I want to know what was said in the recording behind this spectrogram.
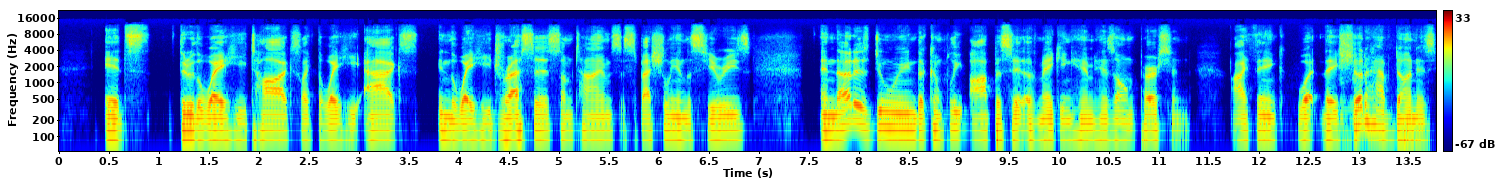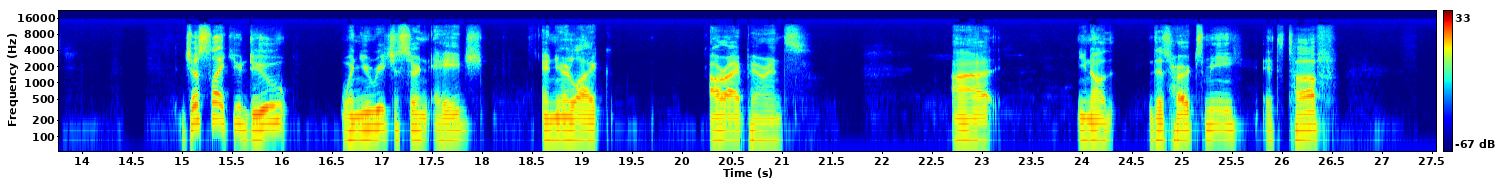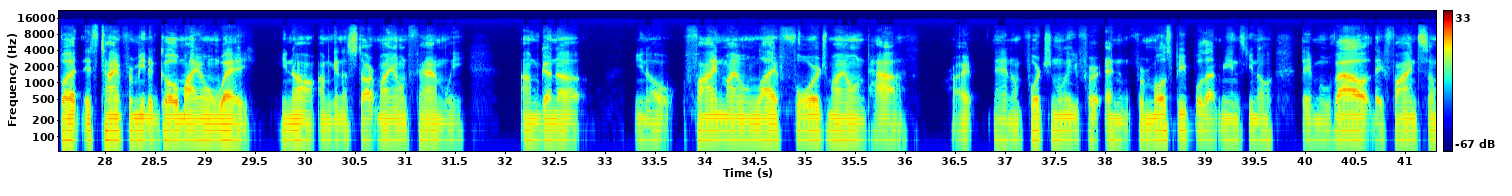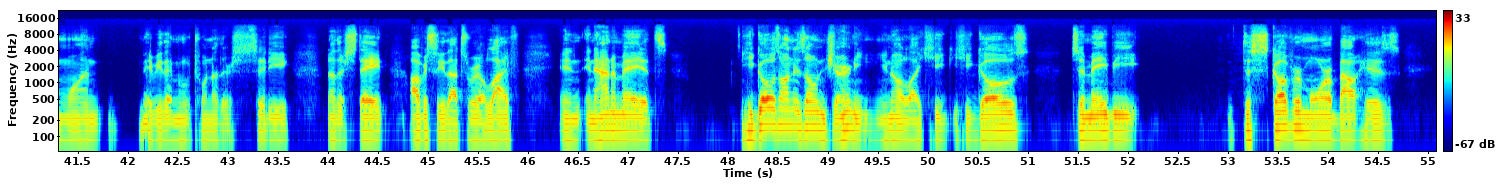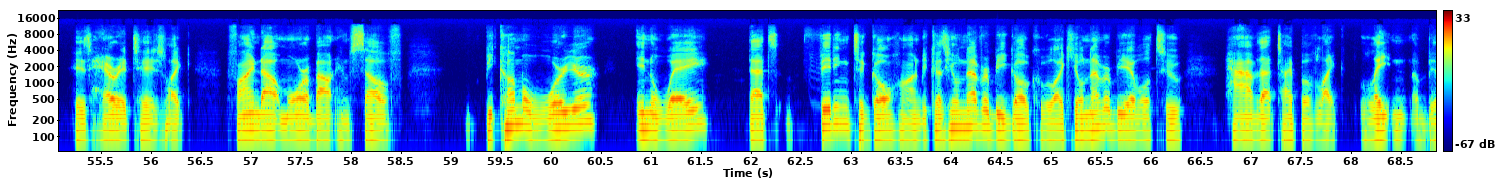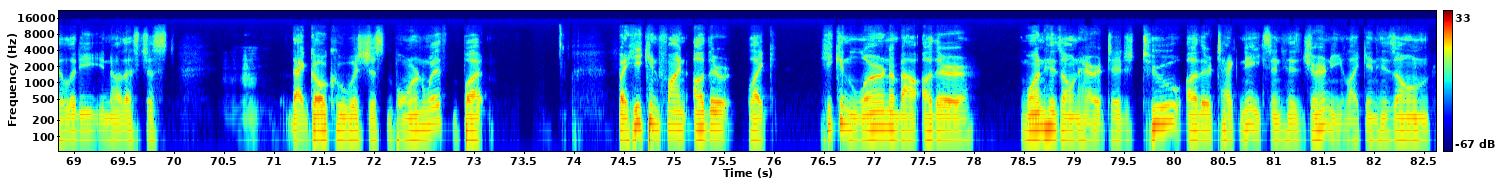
it's through the way he talks like the way he acts in the way he dresses sometimes especially in the series. And that is doing the complete opposite of making him his own person. I think what they should have done is just like you do when you reach a certain age and you're like all right parents uh you know this hurts me. It's tough but it's time for me to go my own way. You know i'm going to start my own family. I'm going to you know find my own life forge my own path right? And unfortunately for and for most people that means you know they move out they find someone maybe they move to another city another state. Obviously that's real life. In in anime it's he goes on his own journey you know like he he goes to maybe discover more about his his heritage like find out more about himself become a warrior in a way that's fitting to Gohan because he'll never be Goku like he'll never be able to have that type of like latent ability you know that's just Mhm. that Goku was just born with, but but he can find other like he can learn about other one his own heritage, two other techniques in his journey, like in his own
